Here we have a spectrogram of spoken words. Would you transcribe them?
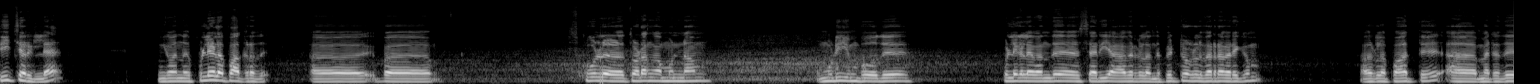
டீச்சர் இல்லை. இங்கே வந்து பிள்ளைகளை பார்க்குறது இப்போ ஸ்கூலில் தொடங்க முன்னம் முடியும் போது பிள்ளைகளை வந்து சரியாக அவர்கள் அந்த பெற்றோர்கள் வர்ற வரைக்கும் அவர்களை பார்த்து மற்றது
